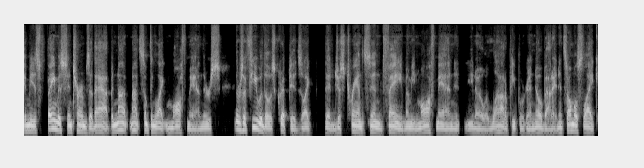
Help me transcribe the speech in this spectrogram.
I mean, it's famous in terms of that, but not not something like Mothman. There's there's a few of those cryptids like that just transcend fame. I mean, Mothman, you know, a lot of people are going to know about it, and it's almost like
